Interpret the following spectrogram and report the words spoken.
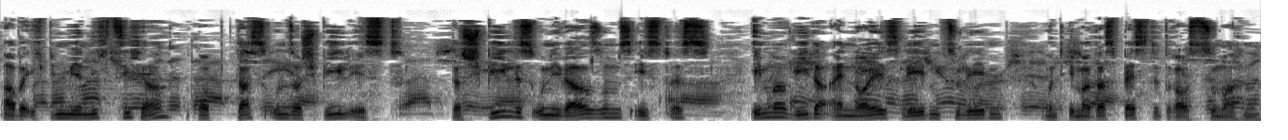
Aber ich bin mir nicht sicher, ob das unser Spiel ist. Das Spiel des Universums ist es, immer wieder ein neues Leben zu leben und immer das Beste draus zu machen.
